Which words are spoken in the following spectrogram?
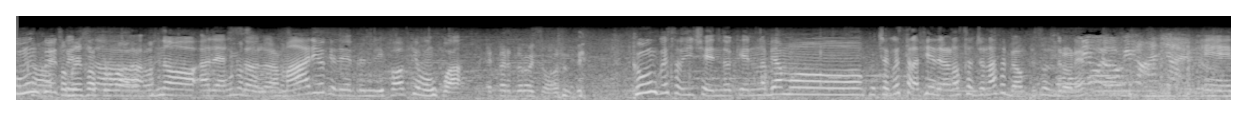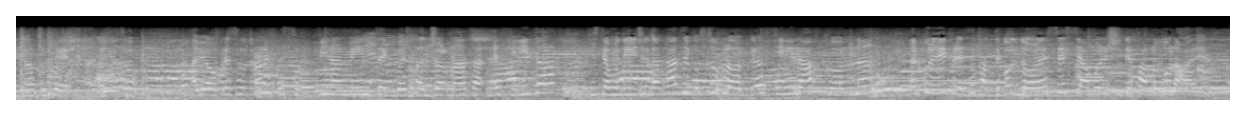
Comunque me ne fa questa... provare, no? No, adesso solo, allora. Mario che deve prendere i Pokémon qua. E perderò i soldi. Comunque stavo dicendo che non abbiamo. cioè questa è la fine della nostra giornata, abbiamo preso il drone. E dato che aiuto, abbiamo preso il drone e questo finalmente questa giornata è finita. Ci stiamo dirigendo a casa e questo vlog finirà con alcune riprese fatte col drone se siamo riusciti a farlo volare.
